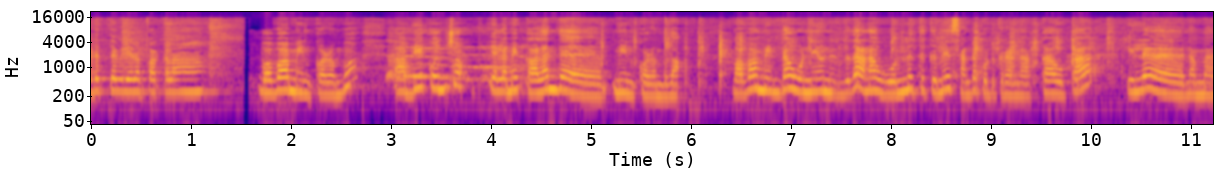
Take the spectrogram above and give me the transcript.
அடுத்த வீடியோவில் பார்க்கலாம். வவா மீன் குழம்பும் அப்படியே கொஞ்சம் எல்லாமே கலந்த மீன் குழம்பு தான். வவா மீன் தான் ஒன்றே ஒன்று இருந்தது. ஆனால் ஒன்றுத்துக்குமே சண்டை போட்டுக்கிறாங்க. அக்காவுக்கா இல்லை நம்ம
